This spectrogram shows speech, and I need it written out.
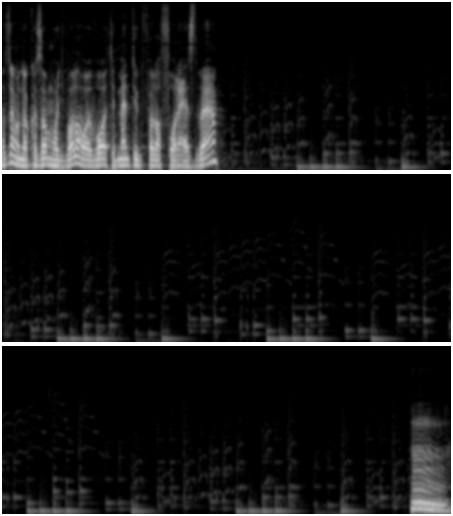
Azon gondolkozom, hogy valahol volt, hogy mentünk fel a forestbe. Hmm.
